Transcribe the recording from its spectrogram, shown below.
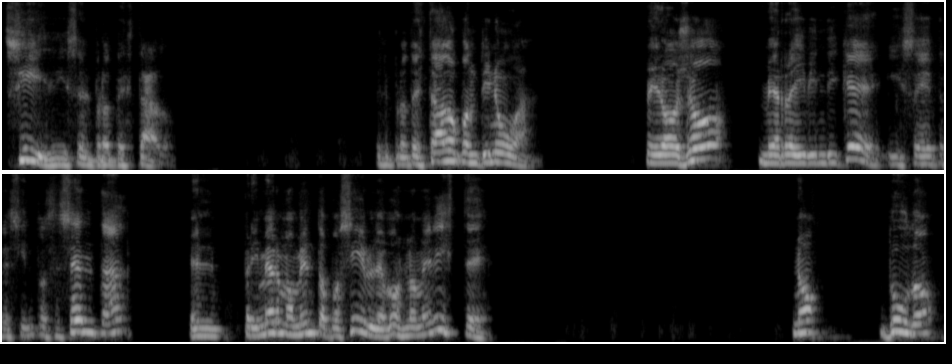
Sí, dice el protestado. El protestado continúa, pero yo me reivindiqué, hice 360 el primer momento posible, vos no me viste. No, dudo,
